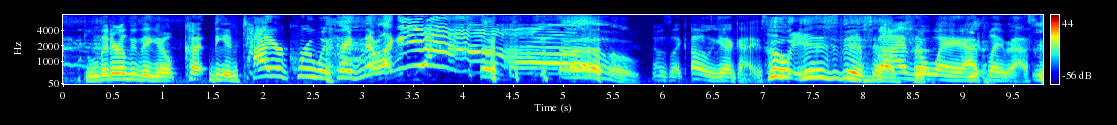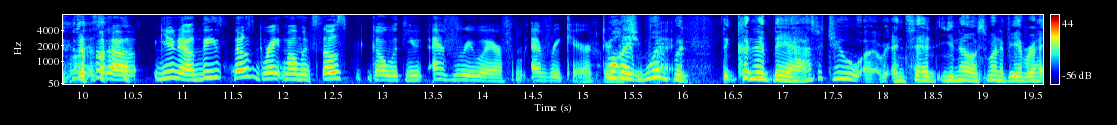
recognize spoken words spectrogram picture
Literally, they you know, cut the entire crew went crazy. They were like, yeah! Oh. I was like, oh, yeah, guys. Who is this By actress? the way, I play basketball. so, you know, these those great moments, those go with you everywhere from every character. Well, it would, play. but they, couldn't have they asked you uh, and said, you know, someone, have you ever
